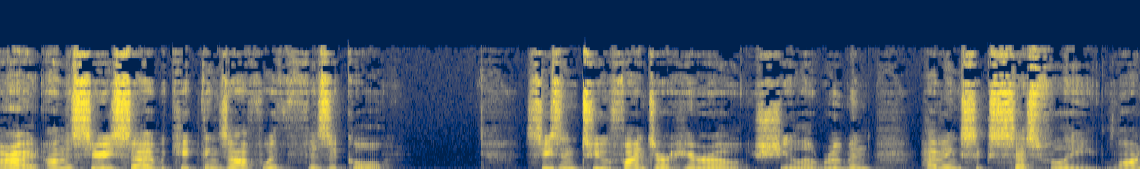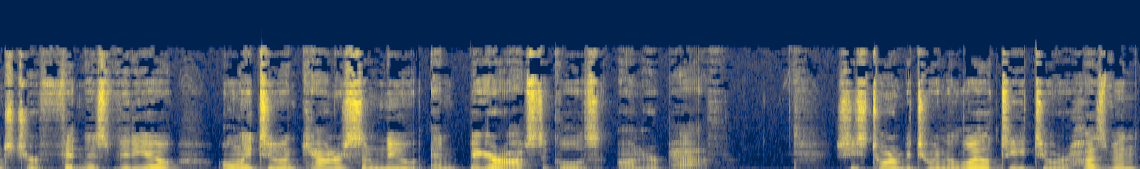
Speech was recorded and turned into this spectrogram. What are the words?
Alright, on the series side, we kick things off with Physical. Season 2 finds our hero, Sheila Rubin, having successfully launched her fitness video only to encounter some new and bigger obstacles on her path. She's torn between the loyalty to her husband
